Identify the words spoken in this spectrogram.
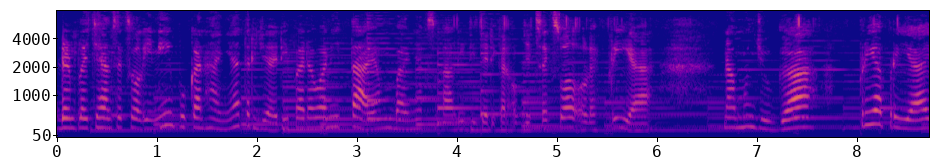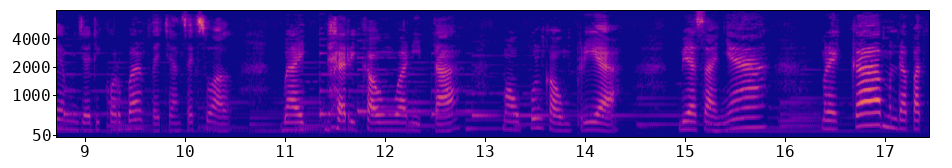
Dan pelecehan seksual ini bukan hanya terjadi pada wanita yang banyak sekali dijadikan objek seksual oleh pria, namun juga pria-pria yang menjadi korban pelecehan seksual, baik dari kaum wanita maupun kaum pria. Biasanya mereka mendapat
